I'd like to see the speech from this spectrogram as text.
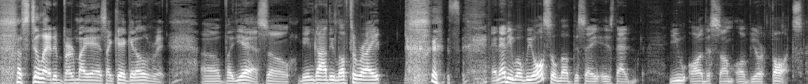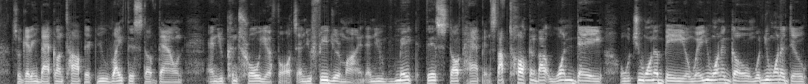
I'm still letting it burn my ass. I can't get over it. Uh, but yeah, so me and Gandhi love to write. and Eddie, what we also love to say is that you are the sum of your thoughts. So getting back on topic, you write this stuff down and you control your thoughts and you feed your mind and you make this stuff happen. Stop talking about one day or what you want to be or where you want to go and what you want to do.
